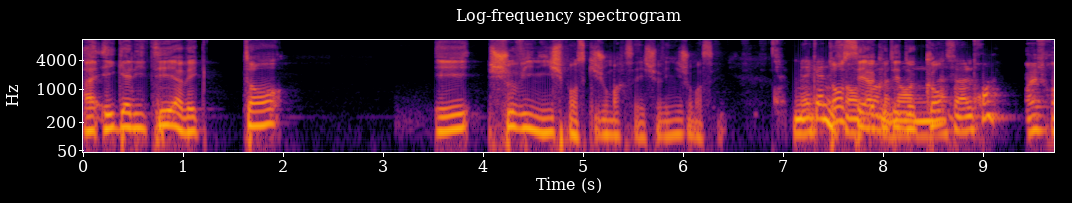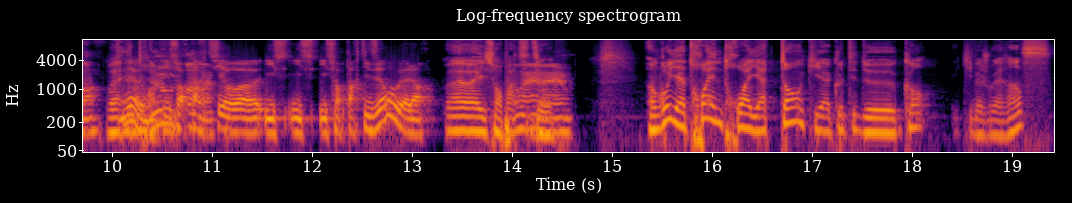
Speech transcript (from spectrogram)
à égalité avec Temps et Chauvigny, je pense, qui joue Marseille. Chauvigny joue Marseille. Mais sont c'est à côté de Caen. National 3. Ouais, je crois. Ouais, Ouais, ils, sont repartis, euh, ils, ils- ils sont repartis de zéro alors. ouais, ouais, ils sont repartis de zéro. ouais. En gros, il y a 3 N3. Il y a Temps qui est à côté de Caen et qui va jouer Reims.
